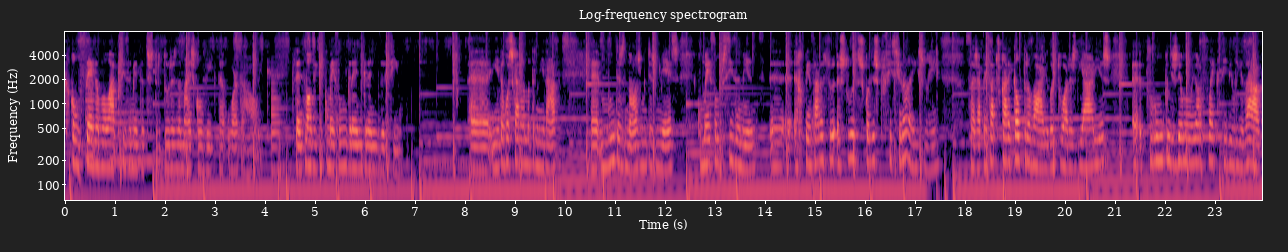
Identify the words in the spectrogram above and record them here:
que consegue abalar precisamente as estruturas da mais convicta workaholic. Portanto, logo aqui começa um grande, grande desafio. Uh, e então, com a chegada da maternidade, muitas de nós, muitas mulheres, começam precisamente uh, a repensar as, as suas escolhas profissionais, não é? Ou seja, a pensar trocar aquele trabalho de 8 horas diárias uh, por um que lhes dê uma maior flexibilidade,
